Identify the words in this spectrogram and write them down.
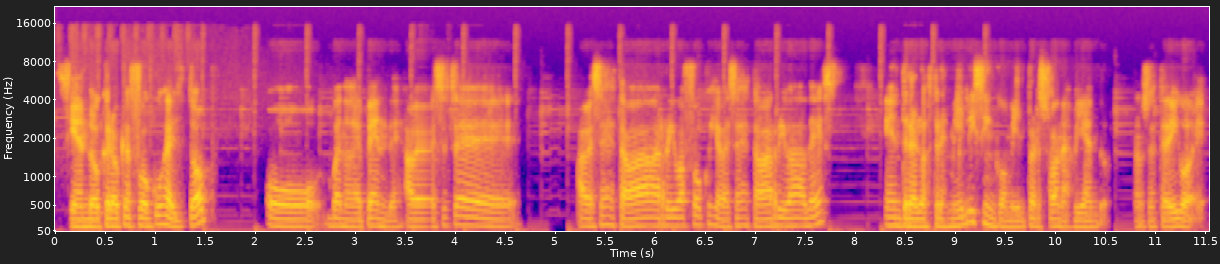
siendo creo que Focus el top, o bueno, depende. A veces, a veces estaba arriba Focus y a veces estaba arriba Dest, entre los 3.000 y 5.000 personas viendo. Entonces te digo, eh,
